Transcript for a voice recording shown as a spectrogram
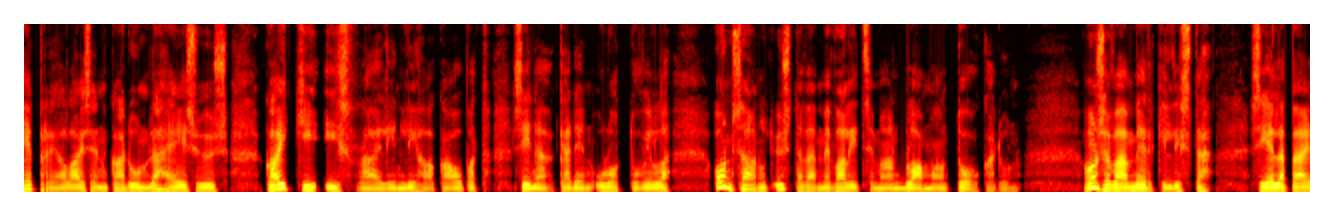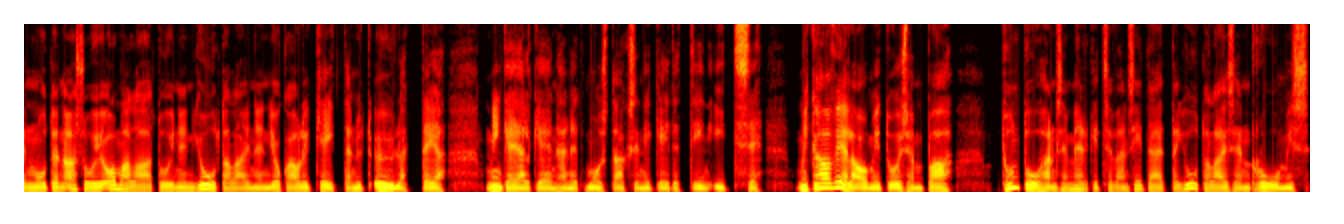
hebrealaisen kadun läheisyys, kaikki Israelin lihakaupat siinä käden ulottuvilla, on saanut ystävämme valitsemaan Blamaan Tookadun. On se vaan merkillistä. Siellä päin muuten asui omalaatuinen juutalainen, joka oli keittänyt öylättejä, minkä jälkeen hänet muistaakseni keitettiin itse, mikä on vielä omituisempaa. Tuntuuhan se merkitsevän sitä, että juutalaisen ruumis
